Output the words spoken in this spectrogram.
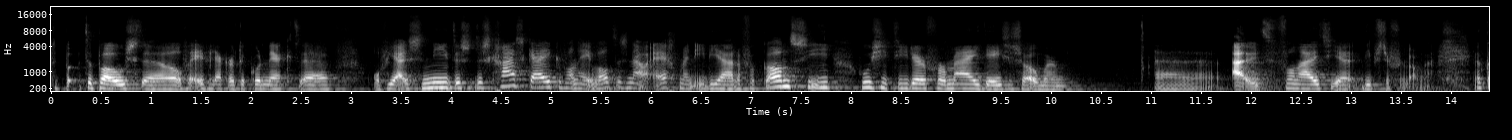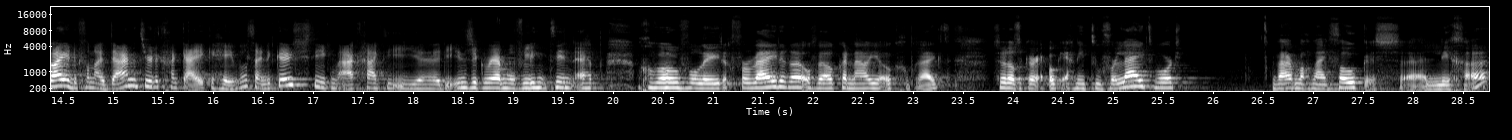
te, te, posten of even lekker te connecten? Of juist niet. Dus, dus ga eens kijken van, hé, hey, wat is nou echt mijn ideale vakantie? Hoe ziet die er voor mij deze zomer uh, uit vanuit je diepste verlangen. Dan kan je er vanuit daar natuurlijk gaan kijken: hé, hey, wat zijn de keuzes die ik maak? Ga ik die, uh, die Instagram of LinkedIn-app gewoon volledig verwijderen? Of welk kanaal je ook gebruikt, zodat ik er ook echt niet toe verleid word? Waar mag mijn focus uh, liggen?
